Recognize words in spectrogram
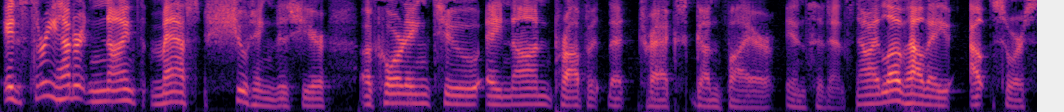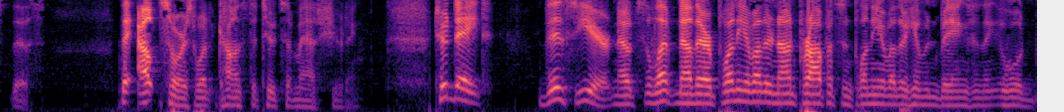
its 309th mass shooting this year, according to a nonprofit that tracks gunfire incidents. Now, I love how they outsource this. They outsource what constitutes a mass shooting. To date, this year. Now it's the left. Now there are plenty of other nonprofits and plenty of other human beings, and they would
